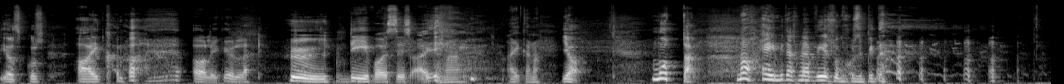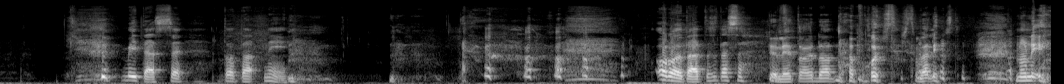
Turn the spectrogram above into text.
joskus aikana? Oli kyllä. Hyi. D-Voice siis aikana. aikana. Joo. Mutta, no hei, mitäs meidän viisuvuosi pitää? mitäs se, tota, niin. Odotetaan, että se tässä... Deletoidaan nämä pois tästä välistä. no niin.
